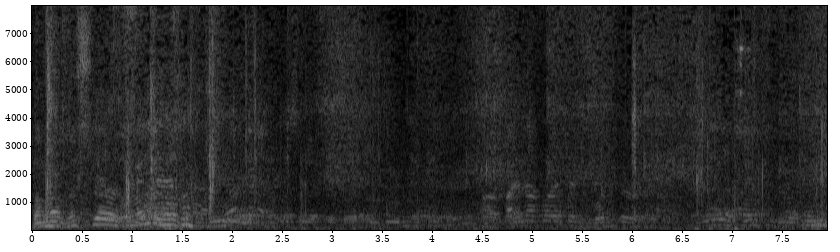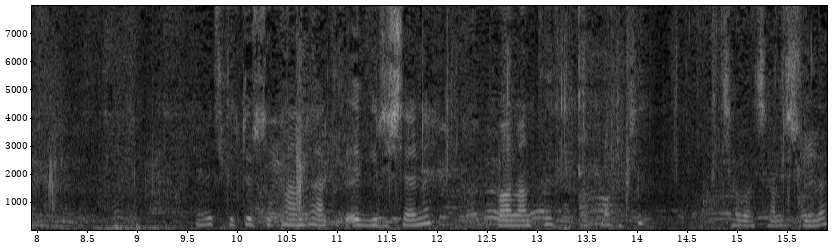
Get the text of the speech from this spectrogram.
seviliyor var ya. Evet, Kültür Sokağı'nda artık ev girişlerine bağlantı yapmak için çaba çalışıyorlar.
